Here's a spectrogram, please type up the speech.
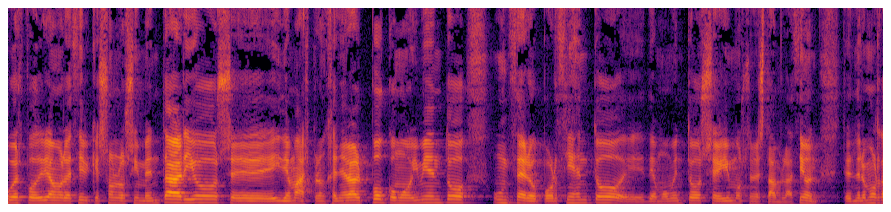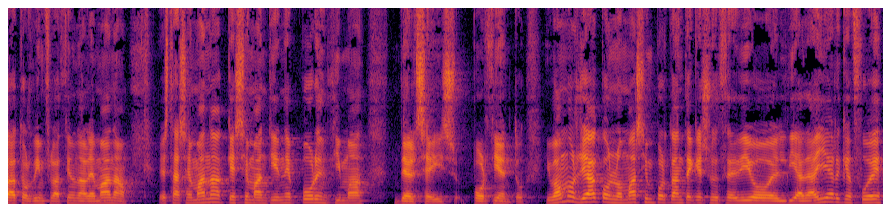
pues podríamos decir que son los inventarios eh, y demás, pero en general poco movimiento, un 0%, eh, de momento seguimos en esta inflación. Tendremos datos de inflación alemana esta semana que se mantiene por encima del 6%. Y vamos ya con lo más importante que sucedió el día de ayer, que fue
